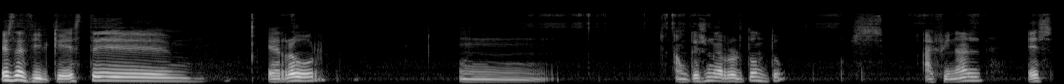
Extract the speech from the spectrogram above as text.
Es decir, que este error, mmm, aunque es un error tonto, pues, al final es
